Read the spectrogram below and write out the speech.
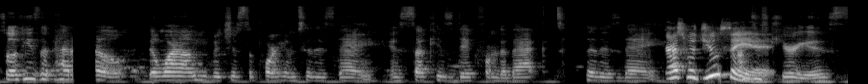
So if he's a pedo, then why don't you bitches support him to this day and suck his dick from the back to this day? That's what you said. I'm just curious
